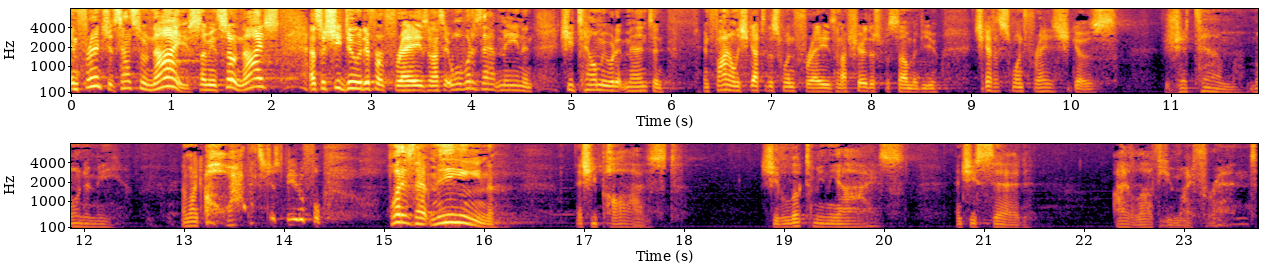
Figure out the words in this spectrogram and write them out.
in French, it sounds so nice. I mean, it's so nice. And so she'd do a different phrase, and I'd say, well, what does that mean? And she'd tell me what it meant. And, and finally, she got to this one phrase, and I've shared this with some of you. She got this one phrase. She goes, Je t'aime, mon ami. I'm like, oh, wow, that's just beautiful. What does that mean? And she paused. She looked me in the eyes, and she said, I love you, my friend.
